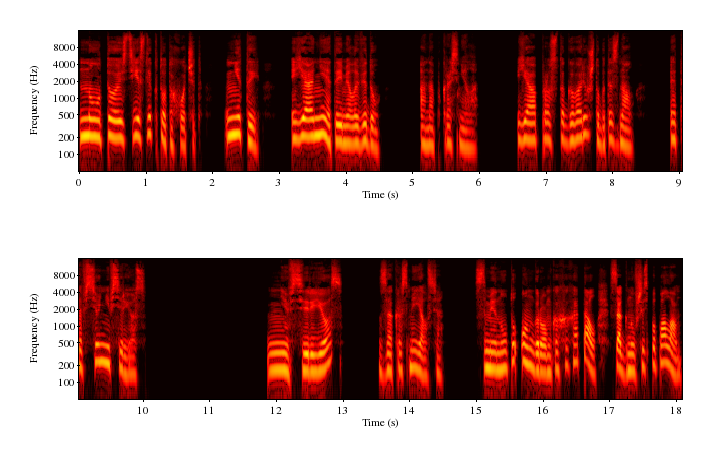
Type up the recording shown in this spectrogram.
Ну, то есть, если кто-то хочет. Не ты. Я не это имела в виду. Она покраснела. Я просто говорю, чтобы ты знал. Это все не всерьез. Не всерьез? Зак рассмеялся. С минуту он громко хохотал, согнувшись пополам.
